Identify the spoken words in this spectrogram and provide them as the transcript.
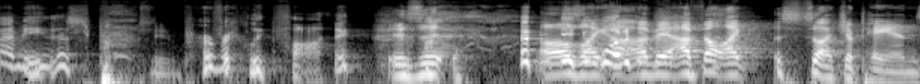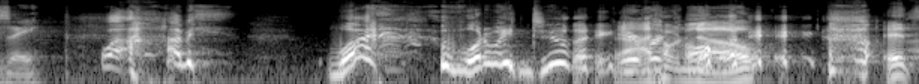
I mean, that's I mean, perfectly fine. Is it? I was like, what- I mean, I felt like such a pansy. Well, I mean, what? What are we doing? I don't know. It's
